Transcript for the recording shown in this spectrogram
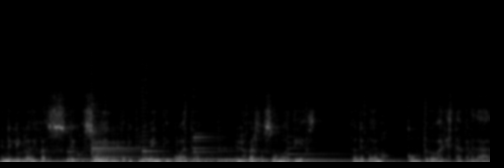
en el libro de Josué, en el capítulo 24, en los versos 1 a 10, donde podemos comprobar esta verdad.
